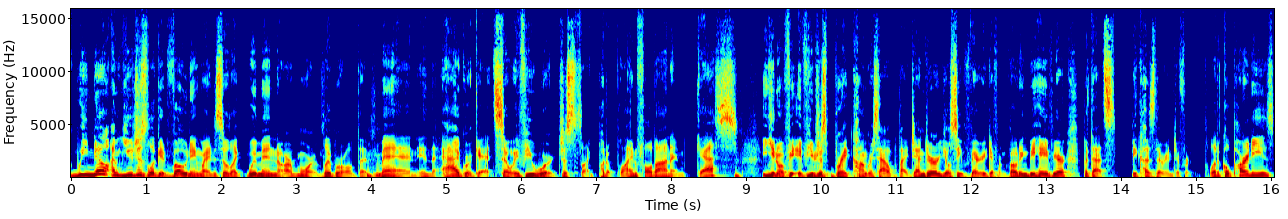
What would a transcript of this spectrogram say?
We know, I mean, you just look at voting, right? And So, like, women are more liberal than mm-hmm. men in the aggregate. So, if you were just like put a blindfold on and guess, you know, if, if you just break Congress out by gender, you'll see very different voting behavior. But that's because they're in different political parties.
